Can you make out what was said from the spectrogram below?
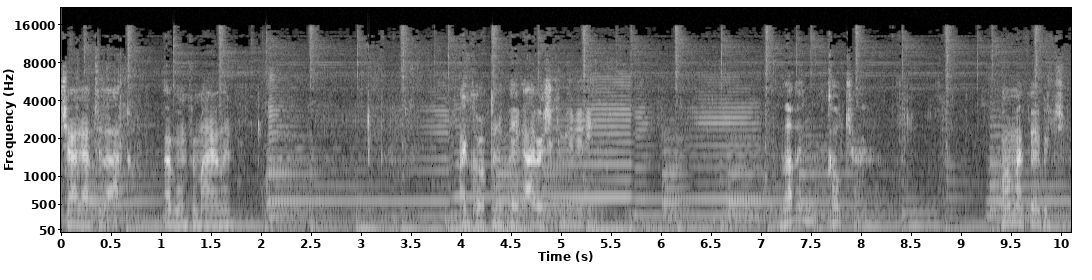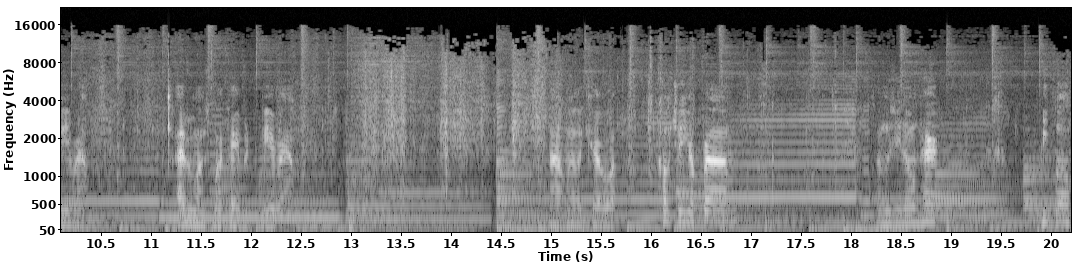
Shout out to that. Everyone from Ireland. I grew up in a big Irish community. Loving culture. One of my favorites to be around. Everyone's my favorite to be around. I don't really care what culture you're from. As long as you don't hurt. people.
